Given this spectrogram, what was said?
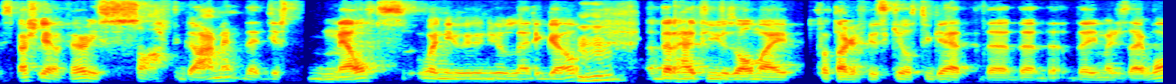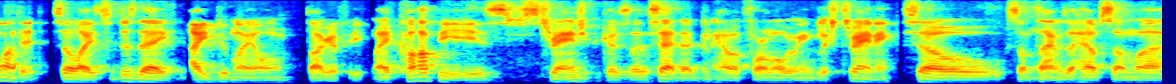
especially a very soft garment that just melts when you, when you let it go. Mm-hmm. That I had to use all my photography skills to get the, the, the, the images I wanted. So I, to this day, I do my own photography. My copy is strange because, as I said, I didn't have a formal English training. So sometimes I have some uh,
